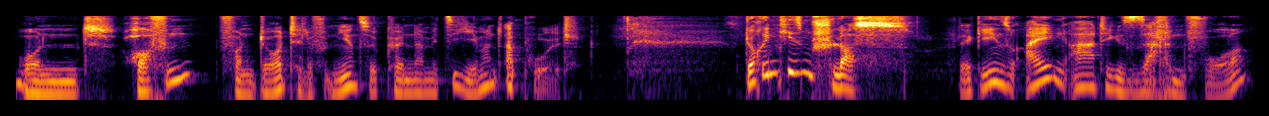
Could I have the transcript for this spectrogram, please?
und hoffen, von dort telefonieren zu können, damit sie jemand abholt. Doch in diesem Schloss, da gehen so eigenartige Sachen vor.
